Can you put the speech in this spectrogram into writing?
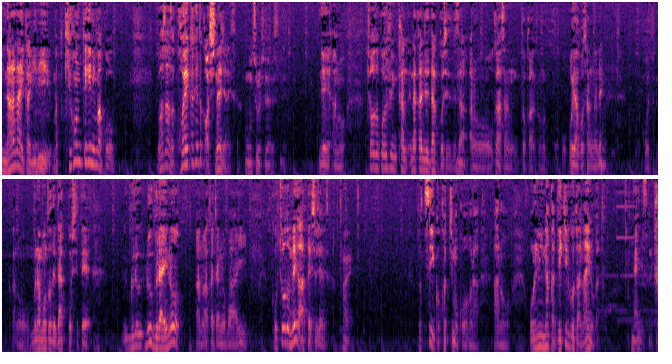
にならない限り、まあ、基本的にまあこうわざわざ声かけとかはしないじゃないですか。もちろんしないですね。であのちょうどこういうふうにかんな感じで抱っこしててさ、あのお母さんとかそのお親御さんがね、こうあの胸元で抱っこしててぐるるぐらいのあの赤ちゃんの場合こうちょうど目があったりするじゃないですか。はいついこっちもこうほらあの俺になんかできることはないのかと。ないですね。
